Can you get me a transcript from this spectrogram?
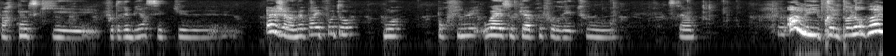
Par contre, ce qui est. Faudrait bien, c'est que. Ah, j'ai un appareil photo, moi, pour filmer. Ouais, sauf qu'après, faudrait tout. Ce un. Oh mais ils prennent pas leur balle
